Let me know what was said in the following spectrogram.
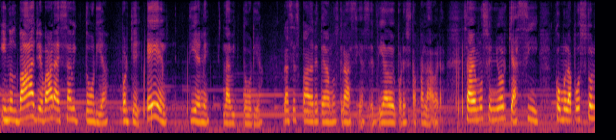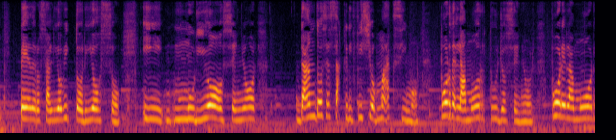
y nos va a llevar a esa victoria. Porque Él tiene la victoria. Gracias Padre, te damos gracias el día de hoy por esta palabra. Sabemos Señor que así como el apóstol Pedro salió victorioso y murió, Señor, dándose sacrificio máximo por el amor tuyo, Señor, por el amor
